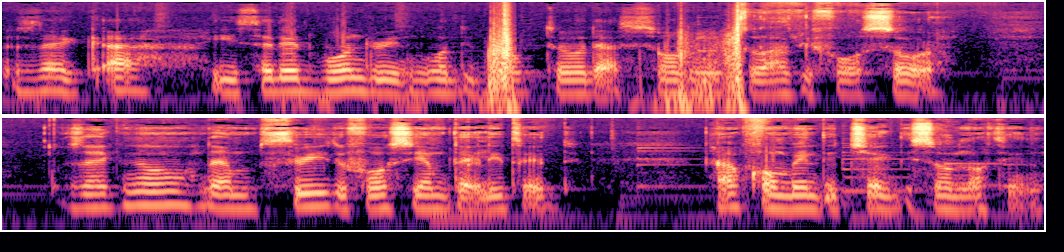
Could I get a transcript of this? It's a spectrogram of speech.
It's like, ah, he started wondering what the doctor that saw me to ask before saw. It's like, no, I'm three to four cm dilated. How come when they checked they saw nothing?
